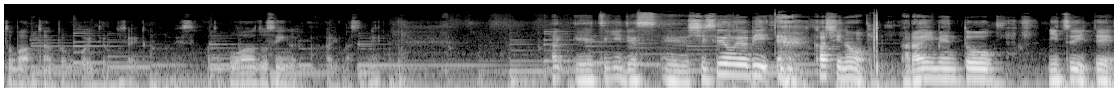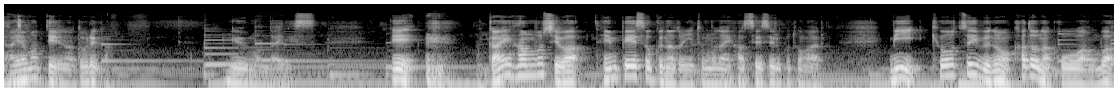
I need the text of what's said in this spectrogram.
言葉ちゃんと覚えておきたいところです。あとフォワードスイングがありますね。はい、えー、次です、えー、姿勢及び 歌詞のアライメントについて誤っているのはどれかという問題です。A 外反母趾は扁平足などに伴い発生することがある。B 胸椎部の過度な後腕は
